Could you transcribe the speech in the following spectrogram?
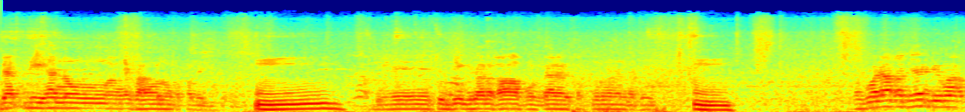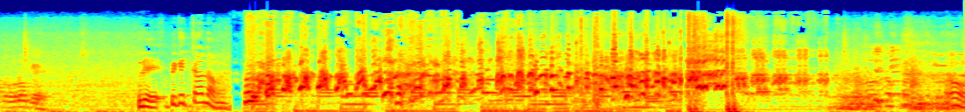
Birthdayhan nung ang asawa ng kapatid. ko. Mm. Eh, sundin ko sana kahapon kaya sa puno ng dating. Mm. Pag wala kasi yan, hindi makatulog eh. Hindi, pikit ka lang. oh,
